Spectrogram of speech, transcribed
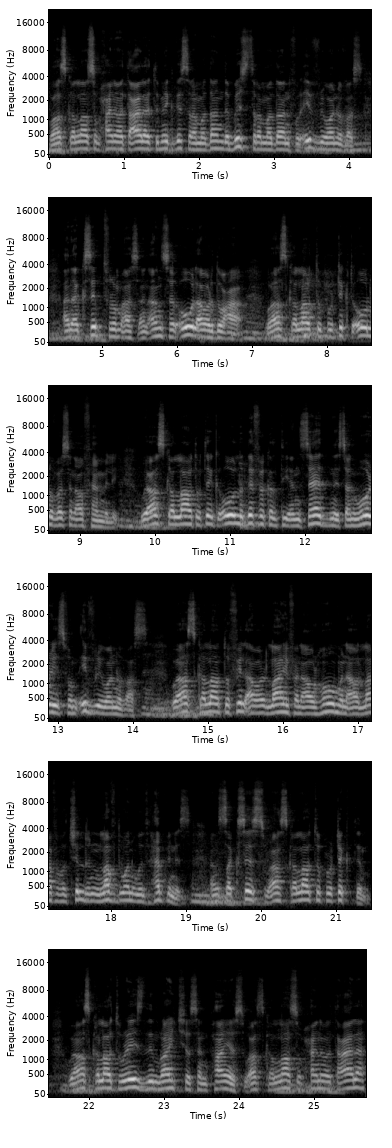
We ask Allah subhanahu wa ta'ala to make this Ramadan the best Ramadan for every one of us and accept from us and answer all our dua. We ask Allah to protect all of us and our family. We ask Allah to take all the difficulty and sadness and worries from every one of us. We ask Allah to fill our life and our home and our life of our children and loved one with happiness and success. We ask Allah to protect them. We ask Allah to raise them righteous and pious. We ask Allah subhanahu wa ta'ala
